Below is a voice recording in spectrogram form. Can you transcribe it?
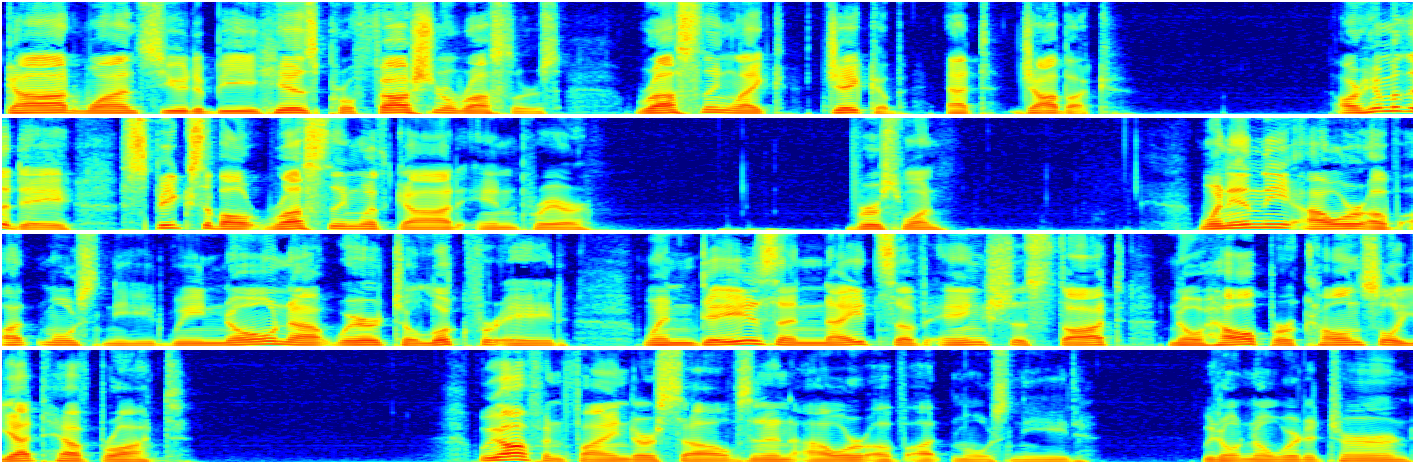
God wants you to be His professional wrestlers, wrestling like Jacob at Jabbok. Our hymn of the day speaks about wrestling with God in prayer. Verse 1 When in the hour of utmost need we know not where to look for aid, when days and nights of anxious thought no help or counsel yet have brought. We often find ourselves in an hour of utmost need. We don't know where to turn.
